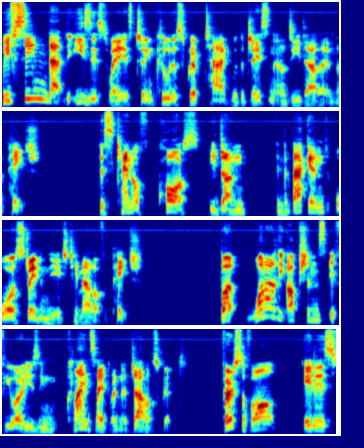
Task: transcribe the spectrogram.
We've seen that the easiest way is to include a script tag with the JSON-LD data in the page. This can, of course, be done in the backend or straight in the HTML of a page. But what are the options if you are using client-side rendered JavaScript? First of all, it is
